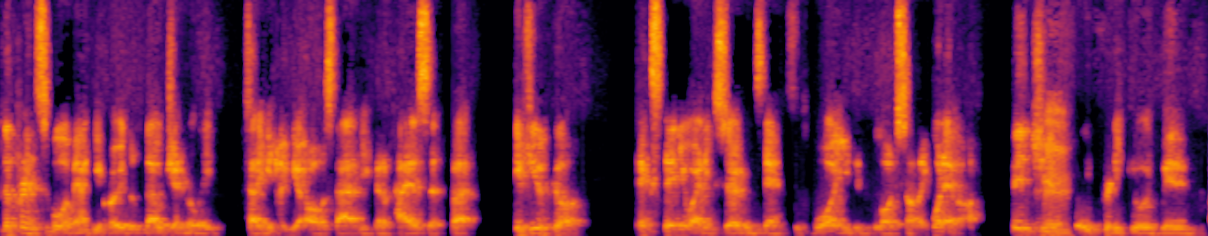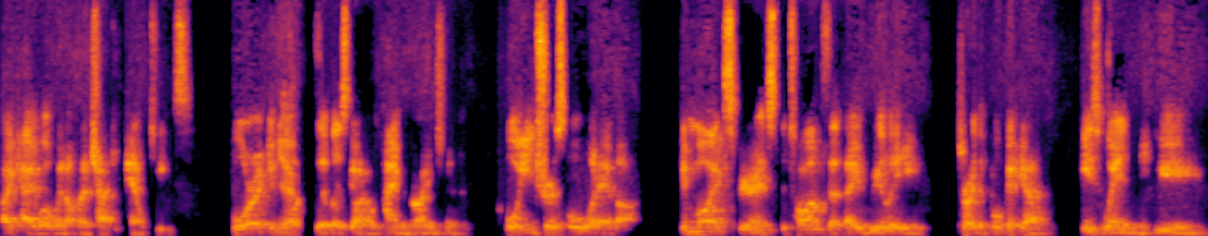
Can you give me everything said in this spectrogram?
The principal amount you owe them, they'll generally say, you know, you owe us that, you've got to pay us it. But if you've got extenuating circumstances why you didn't lodge something, whatever. They're generally mm. pretty good with, okay, well, we're not going to charge you penalties for it. If yeah. not, let's go on a payment arrangement or interest or whatever. In my experience, the times that they really throw the book at you is when you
